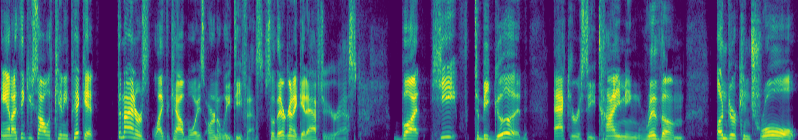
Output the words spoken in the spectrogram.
And I think you saw with Kenny Pickett, the Niners, like the Cowboys, are an elite defense, so they're going to get after your ass. But he, to be good, accuracy, timing, rhythm, under control.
